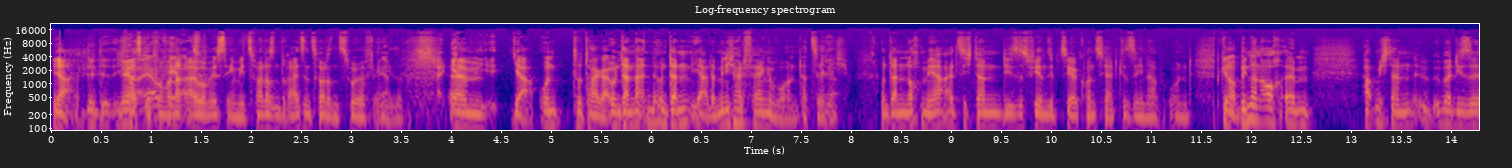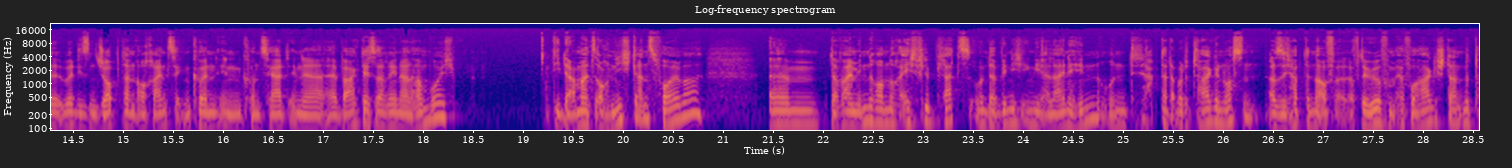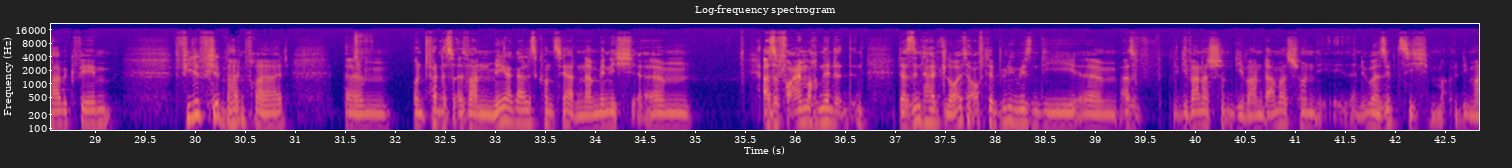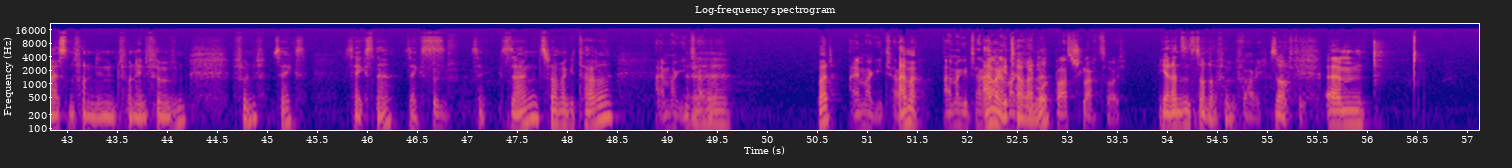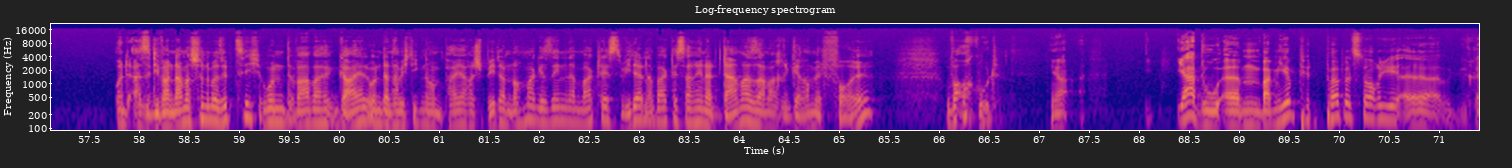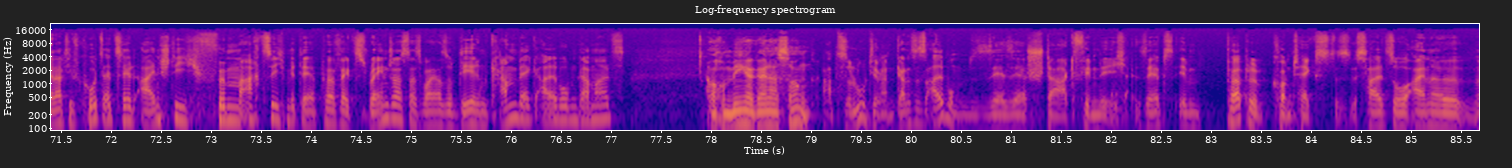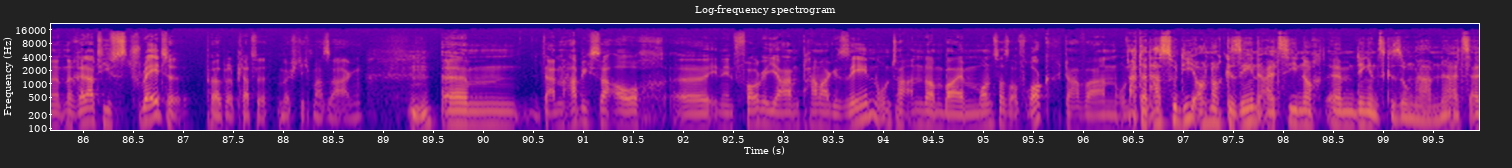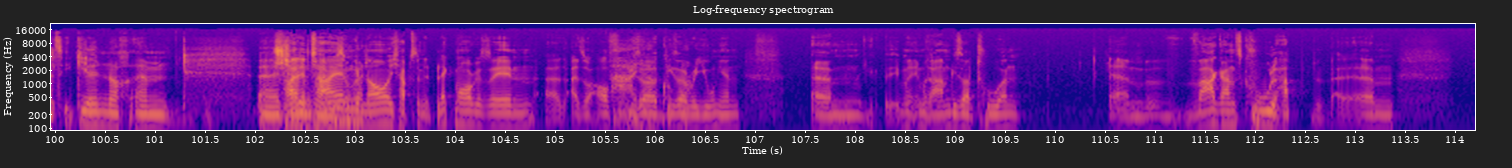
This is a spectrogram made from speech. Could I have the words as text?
Ja, ich Ja, weiß nicht, ja, von okay, wann das Album ist, irgendwie 2013, 2012, irgendwie Ja. so. Ähm, ja, und total geil. Und dann, und dann, ja, da bin ich halt Fan geworden, tatsächlich. Und dann noch mehr, als ich dann dieses 74er-Konzert gesehen habe. Und genau, bin dann auch, ähm, habe mich dann über, diese, über diesen Job dann auch reinstecken können in ein Konzert in der äh, Barclays Arena in Hamburg, die damals auch nicht ganz voll war. Ähm, da war im Innenraum noch echt viel Platz und da bin ich irgendwie alleine hin und habe das aber total genossen. Also ich habe dann auf, auf der Höhe vom FOH gestanden, total bequem, viel, viel Beinfreiheit ähm, und fand das, es war ein mega geiles Konzert. Und dann bin ich, ähm, also vor allem auch, ne, da- sind halt Leute auf der Bühne gewesen, die, ähm, also die waren, das schon, die waren damals schon über 70, die meisten von den, von den Fünfen. Fünf? Sechs? Sechs, ne? Sechs. Fünf. Sechs Gesang, zweimal Gitarre. Einmal Gitarre. Äh, was? einmal Gitarre. einmal- einmal Gitarre. einmal Gitarre, Keyboard, ne? Bass, Schlagzeug. Ja, dann sind es doch noch fünf. Ich, So. Ähm, und also die waren damals schon über 70 und war aber geil. Und dann habe ich die noch ein paar Jahre später nochmal gesehen in der Barclays, wieder in der Barclays Arena. Damals aber gerammelt voll. Und war auch gut. Ja. Ja, du, ähm, bei mir Purple Story äh, relativ kurz erzählt. Einstieg 85 mit der Perfect Strangers. Das war ja so deren Comeback-Album damals. Auch ein mega geiler Song. Absolut, ja, ein ganzes Album sehr, sehr stark, finde ich. Selbst im Purple-Kontext. Es ist halt so eine, eine, relativ straighte Purple-Platte, möchte ich mal sagen. Ähm, dann habe ich sie auch äh, in den Folgejahren ein paar Mal gesehen, unter anderem beim Monsters of Rock. Da waren und Ach, dann hast du die auch noch gesehen, als sie noch ähm, Dingens gesungen haben, ne? Als, als Igil noch ähm, äh, Child in Time, genau. Ich habe sie mit Blackmore gesehen, äh, also auf Ah, dieser, ja, dieser. Reunion ähm, im, im Rahmen dieser Touren. Ähm, war ganz cool. Hab, ähm,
